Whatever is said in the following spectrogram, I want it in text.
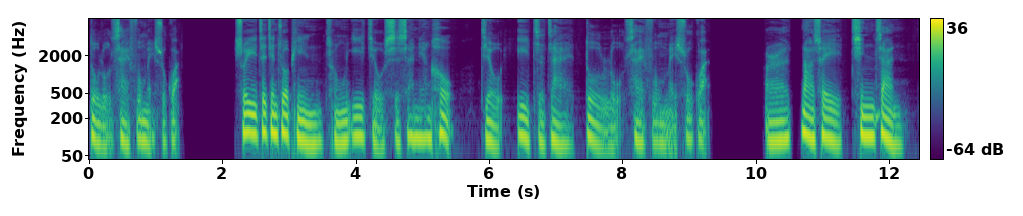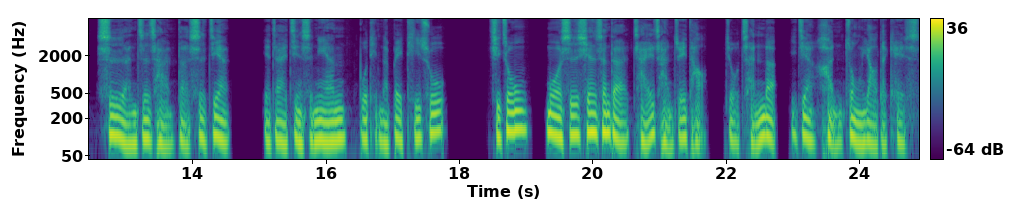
杜鲁塞夫美术馆。所以这件作品从一九四三年后就一直在杜鲁塞夫美术馆。而纳粹侵占私人资产的事件，也在近十年不停地被提出，其中莫斯先生的财产追讨。就成了一件很重要的 case。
